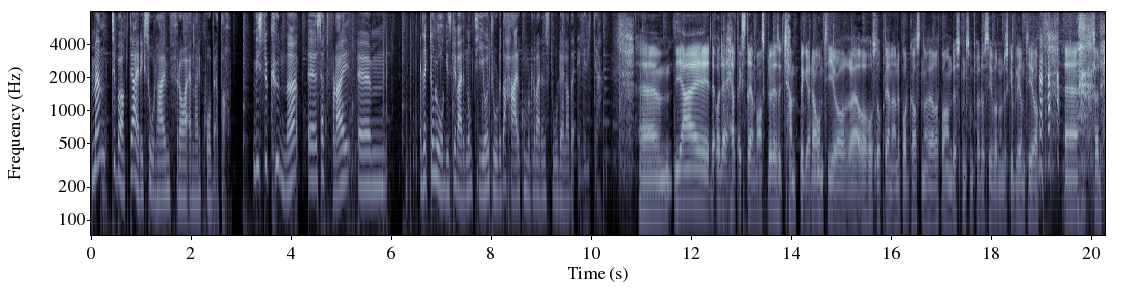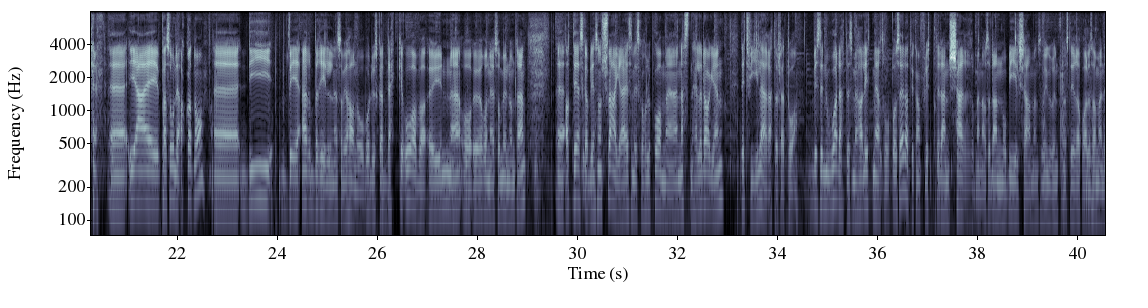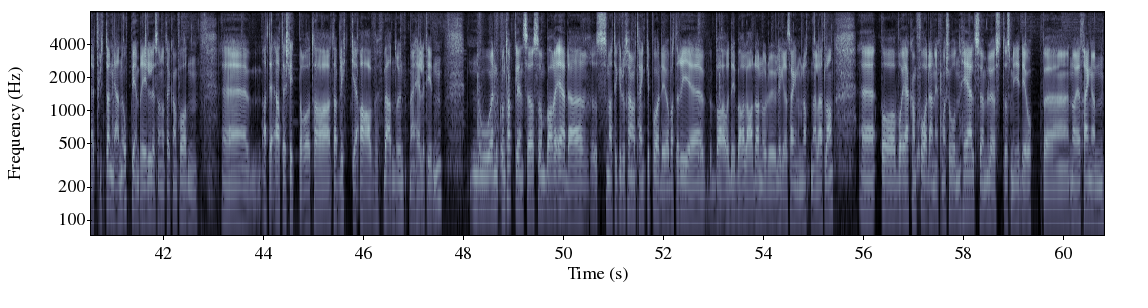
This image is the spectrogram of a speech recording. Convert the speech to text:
Men tilbake til Eirik Solheim fra NRK Beta. Hvis du kunne uh, sett for deg um, den teknologiske verden om ti år, tror du det her kommer til å være en stor del av det, eller ikke? Ehm, jeg, og det er helt ekstremt vanskelig, og det er så kjempegøy da om ti år eh, å hoste opp igjen denne podkasten og høre på han dusten som prøvde å si hvordan det skulle bli om ti år. Eh, for det, eh, jeg personlig akkurat nå, de VR-brillene som vi har nå, hvor du skal dekke over øynene og øre som nese og munn omtrent, at det skal bli en sånn svær greie som vi skal holde på med nesten hele dagen, det tviler jeg rett og slett på. Hvis det er noe av dette som jeg har litt mer tro på, så er det at vi kan flytte den skjermen, altså den mobilskjermen som vi går rundt med og stirrer på alle sammen. Jeg flytter den gjerne opp i en brille, sånn at jeg kan få den eh, at, jeg, at jeg slipper å ta, ta blikket av verden rundt meg hele tiden. Noen kontaktlinser som bare er der, sånn at ikke du trenger å tenke på dem, og batteriet og de bare lader når du ligger i sengen om natten eller et eller annet. Eh, og hvor jeg kan få den informasjonen helt sømløst og smidig opp eh, når jeg trenger den.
